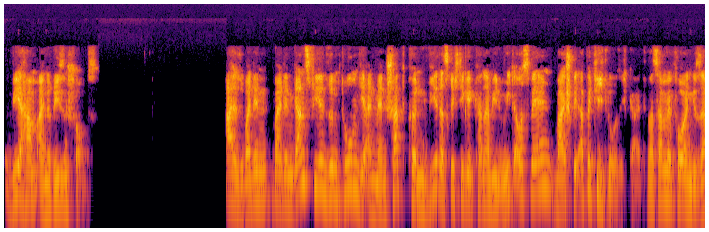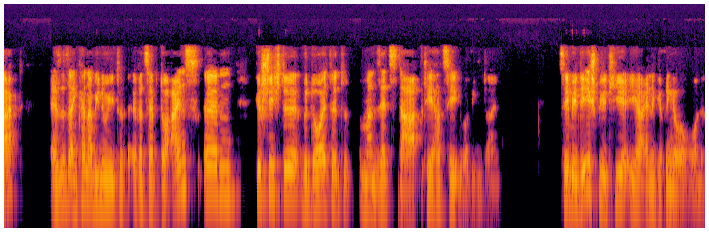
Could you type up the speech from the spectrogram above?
wir haben eine Riesenchance. Also bei den, bei den ganz vielen Symptomen, die ein Mensch hat, können wir das richtige Cannabinoid auswählen. Beispiel Appetitlosigkeit. Was haben wir vorhin gesagt? Es ist ein Cannabinoid-Rezeptor 1 ähm, Geschichte, bedeutet, man setzt da THC überwiegend ein. CBD spielt hier eher eine geringere Rolle.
